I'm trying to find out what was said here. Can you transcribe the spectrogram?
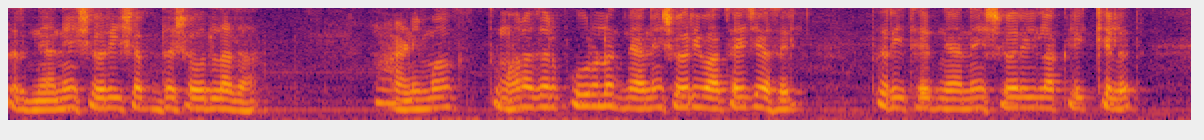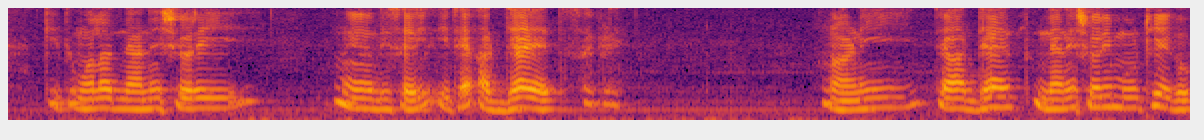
तर ज्ञानेश्वरी शब्द शोधला जा. आणि मग तुम्हाला जर पूर्ण ज्ञानेश्वरी वाचायची असेल तर इथे ज्ञानेश्वरीला क्लिक केलं की तुम्हाला ज्ञानेश्वरी दिसेल. इथे अध्याय आहेत सगळे. आणि त्या अध्यायात ज्ञानेश्वरी मोठी आहे खूप.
